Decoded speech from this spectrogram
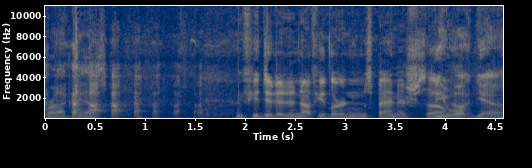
broadcast. If you did it enough, you'd learn Spanish. So You would, yeah.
